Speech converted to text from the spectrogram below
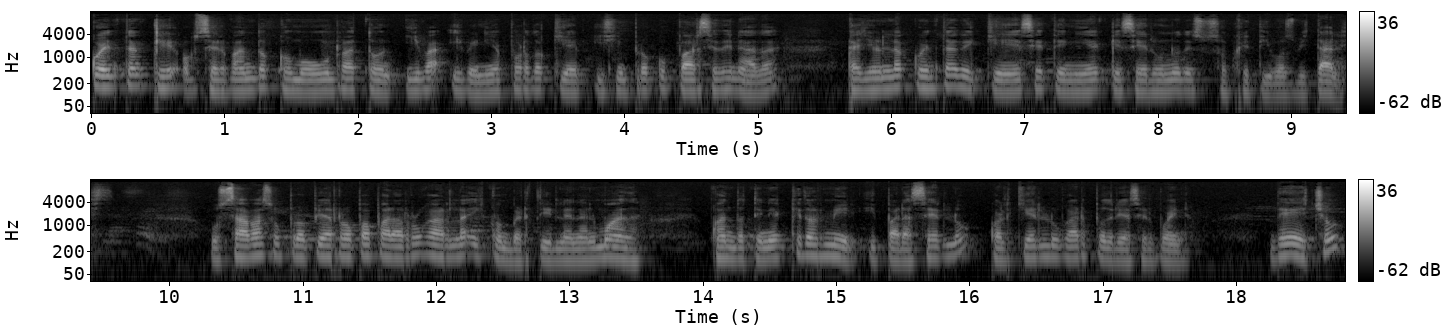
Cuentan que observando como un ratón iba y venía por doquier y sin preocuparse de nada, cayó en la cuenta de que ese tenía que ser uno de sus objetivos vitales. Usaba su propia ropa para arrugarla y convertirla en almohada, cuando tenía que dormir y para hacerlo cualquier lugar podría ser bueno. De hecho,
